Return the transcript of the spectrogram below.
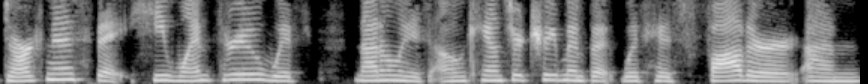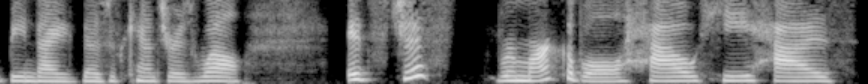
darkness that he went through with not only his own cancer treatment, but with his father um, being diagnosed with cancer as well. It's just remarkable how he has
